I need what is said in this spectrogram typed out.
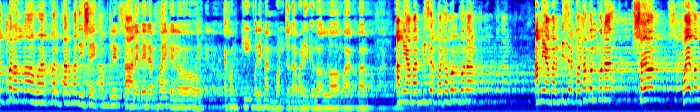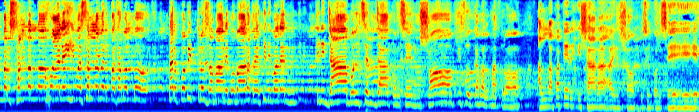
আকবার আল্লাহু আকবার, তার মানে সে কমপ্লিট তালেব ইলম হয়ে গেল। এখন কি পরিমাণ মর্যাদা বাড়ে গেল আল্লাহু আকবার। আমি আমার নিজের কথা বলব না। আমি আমার নিজের কথা বলব না। স্বয়ং পয়গম্বর সাল্লাল্লাহু আলাইহি ওয়াসাল্লামের কথা বলব। তার পবিত্র জবানে মোবারকায় তিনি বলেন, তিনি যা বলছেন, যা করছেন সব কিছু কেবল মাত্র আল্লাহ পাকের ইশারায় সব কিছু করছেন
